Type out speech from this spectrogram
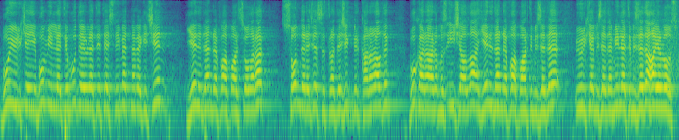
bu ülkeyi, bu milleti, bu devleti teslim etmemek için yeniden Refah Partisi olarak son derece stratejik bir karar aldık. Bu kararımız inşallah yeniden Refah Partimize de, ülkemize de, milletimize de hayırlı olsun.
